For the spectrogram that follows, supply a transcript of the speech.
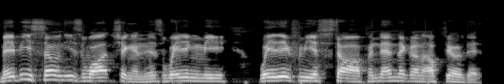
Maybe Sony's watching and is waiting me waiting for me to stop and then they're gonna upload it.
